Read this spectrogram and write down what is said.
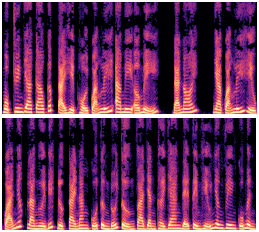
một chuyên gia cao cấp tại Hiệp hội Quản lý AMI ở Mỹ, đã nói, nhà quản lý hiệu quả nhất là người biết được tài năng của từng đối tượng và dành thời gian để tìm hiểu nhân viên của mình.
